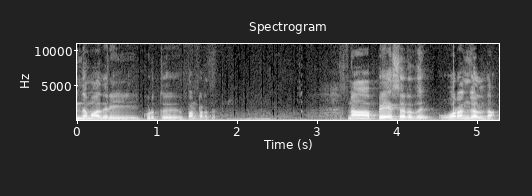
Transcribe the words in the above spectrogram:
இந்த மாதிரி கொடுத்து பண்ணுறது நான் பேசுகிறது உரங்கள் தான்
